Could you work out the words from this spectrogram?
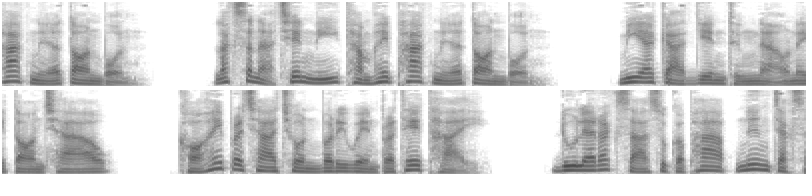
ภาคเหนือตอนบน ลักษณะเช่นนี้ทำให้ภาคเหนือตอนบน มีอากาศเย็นถึงหนาวในตอนเช้า ขอให้ประชาชนบริเวณประเทศไทย ดูแลรักษาสุขภาพเนื่องจากส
